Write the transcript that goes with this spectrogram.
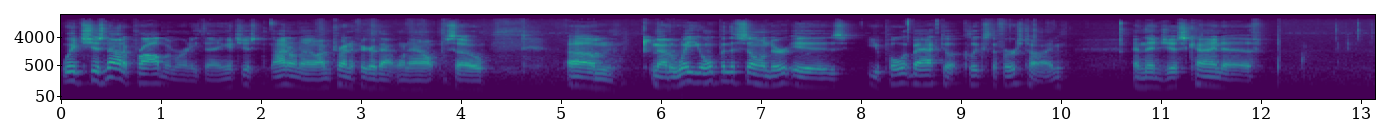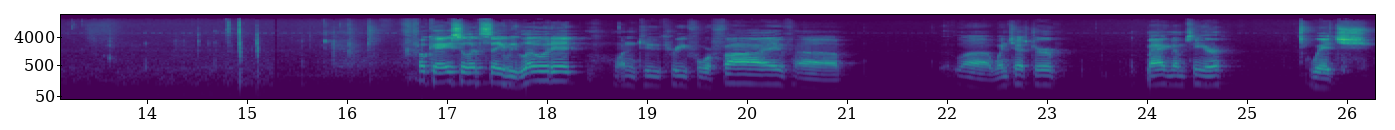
which is not a problem or anything. It's just, I don't know, I'm trying to figure that one out. So, um, now the way you open the cylinder is you pull it back till it clicks the first time and then just kind of okay so let's say we load it one two three four five uh, uh, Winchester Magnums here which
